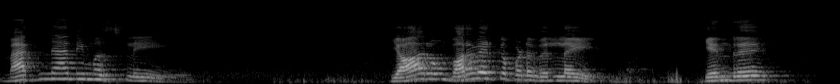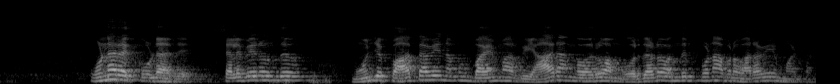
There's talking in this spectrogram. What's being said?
மேக்னானிமஸ்லி யாரும் வரவேற்கப்படவில்லை என்று உணரக்கூடாது. சில பேர் வந்து மூஞ்ச பார்த்தாவே நமக்கு பயமாக இருக்கும். யார் அங்கே வருவாங்க ஒரு தடவை வந்துட்டு போனால் அப்புறம் வரவே மாட்டாங்க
